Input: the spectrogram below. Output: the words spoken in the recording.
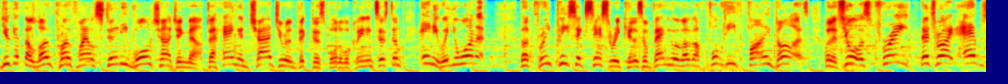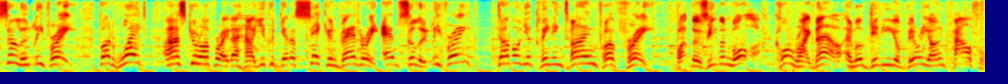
You get the low-profile sturdy wall charging mount to hang and charge your Invictus portable cleaning system anywhere you want it. The three-piece accessory kit is a value of over $45, but it's yours free. That's right, absolutely free. But wait, ask your operator how you could get a second battery absolutely free. Double your cleaning time for free. But there's even more. Call right now and we'll give you your very own powerful,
